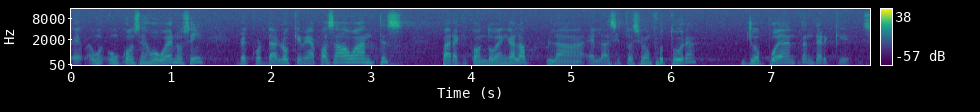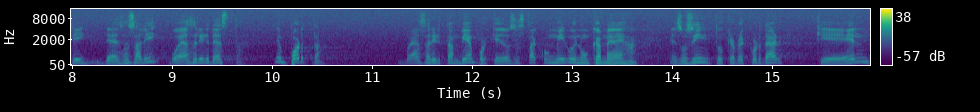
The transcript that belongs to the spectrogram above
eh, un consejo bueno, sí, recordar lo que me ha pasado antes para que cuando venga la, la, situación futura, yo pueda entender que sí, de esa salí, voy a salir de esta, no importa, voy a salir también porque Dios está conmigo y nunca me deja. Eso sí, tengo que recordar que Él,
